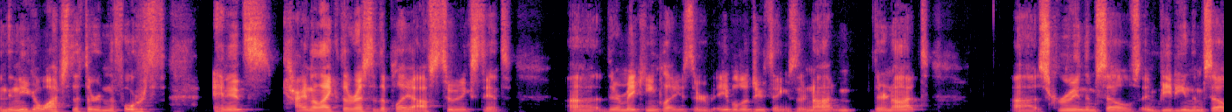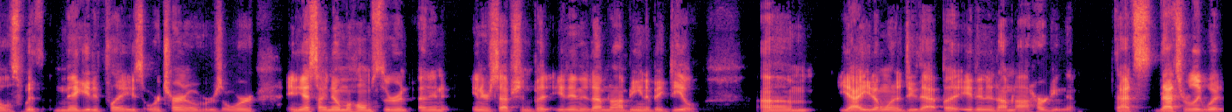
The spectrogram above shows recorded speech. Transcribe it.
And then you go watch the third and the fourth, and it's kind of like the rest of the playoffs to an extent. Uh, they're making plays. They're able to do things. They're not. They're not uh, screwing themselves and beating themselves with negative plays or turnovers. Or and yes, I know Mahomes threw an, an interception, but it ended up not being a big deal. Um, yeah, you don't want to do that, but it ended up not hurting them. That's that's really what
